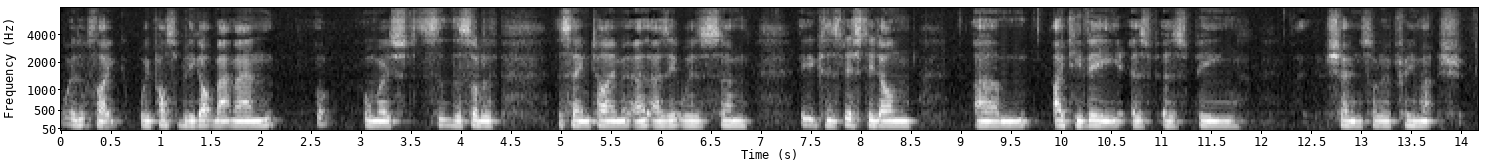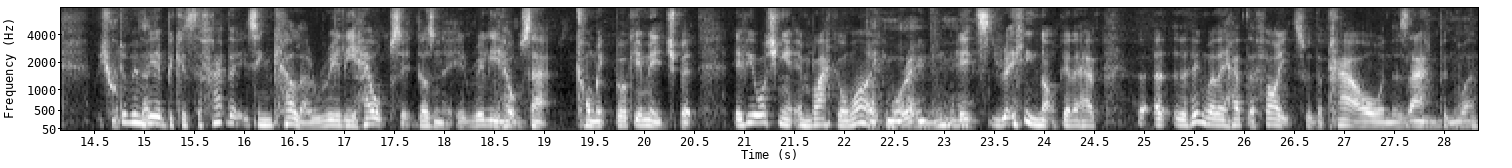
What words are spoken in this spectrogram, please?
it looks like we possibly got Batman almost the sort of the same time as it was, um, because it's listed on um, ITV as as being shown sort of pretty much. Which would have been weird because the fact that it's in colour really helps it, doesn't it? It really mm. helps that comic book image. But if you're watching it in black and white white, Britain, yeah. it's really not going to have uh, uh, the thing where they had the fights with the pow and the zap and mm. what.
